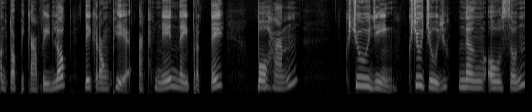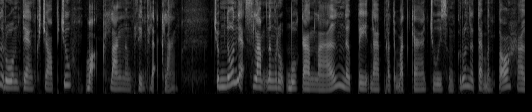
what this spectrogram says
បន្ទាប់ពីការវិលុកទីក្រុងភាគអាគ្នេយ៍នៃប្រទេសប៉ូហាន់ ខ្ជូយីងខ្ជូជូនិងអូសុនរួមទាំងខ្យល់ព្យុះបក់ខ្លាំងនិងភ្លៀងធ្លាក់ខ្លាំងចំនួនអ្នកស្លាប់និងរបួសកើនឡើងនៅពេលដែលប្រតិបត្តិការជួយសង្គ្រោះនៅតែបន្តហើយ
